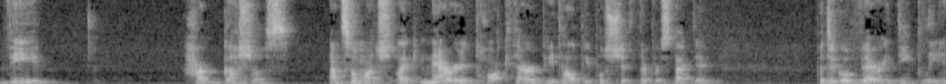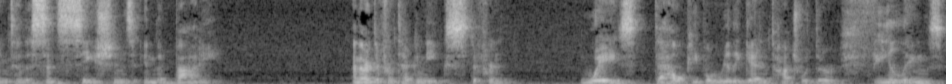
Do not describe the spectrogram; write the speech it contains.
the hargashos, not so much like narrative talk therapy to help people shift their perspective, but to go very deeply into the sensations in the body. And there are different techniques, different ways to help people really get in touch with their feelings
